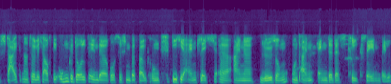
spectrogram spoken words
steigt natürlich auch die Ungeduld in der russischen Bevölkerung, die hier endlich äh, eine Lösung und ein Ende des Kriegs sehen will.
